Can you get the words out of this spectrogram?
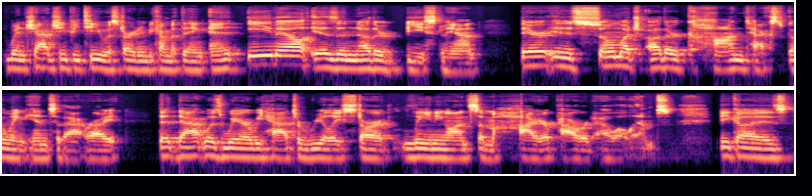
when ChatGPT was starting to become a thing, and email is another beast, man there is so much other context going into that, right? That that was where we had to really start leaning on some higher powered LLMs because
